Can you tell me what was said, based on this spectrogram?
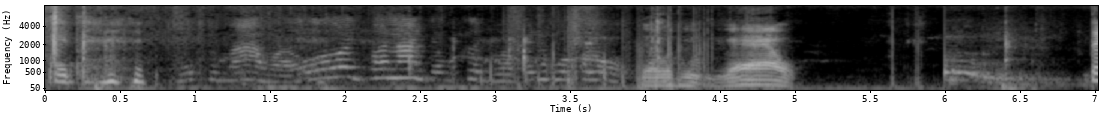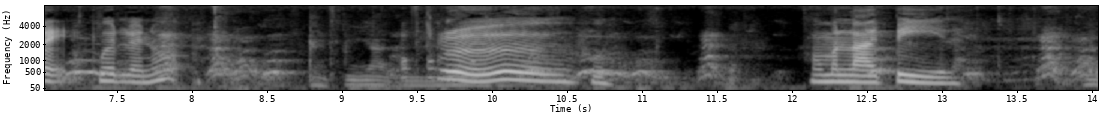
เฮ็ดนี่คือมาว่าโอ้ยพ่อน้ำจะขึ้นว่าเป็นหัวกะโหลกเดี๋ยวมาถึงอีกแล้วแตกเปิดเลยเนาะที่ยากเออโหเพราะมันหลายปีเลยมัน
